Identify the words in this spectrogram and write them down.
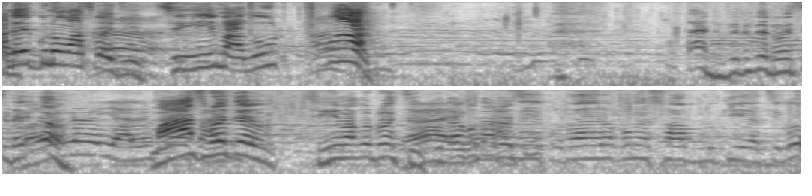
অনেকগুলো মাছ পাইছি। চিংড়ি মাগুর। ঢুকে ঢুকে রয়েছে দেখো মাছ রয়েছে। শিঙি মাগুর রয়েছে কোথায় কোথায় রয়েছে? কোথায় রকমের সব লুকিয়ে আছে গো।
